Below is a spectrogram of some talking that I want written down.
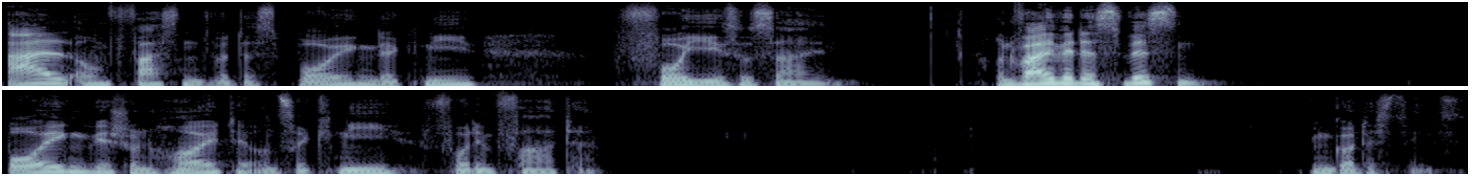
Allumfassend wird das Beugen der Knie vor Jesus sein. Und weil wir das wissen, beugen wir schon heute unsere Knie vor dem Vater im Gottesdienst.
